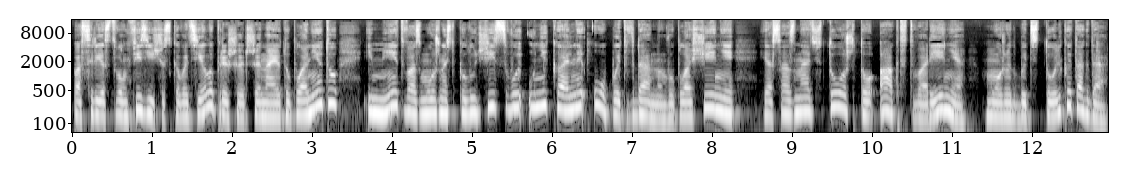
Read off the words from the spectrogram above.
посредством физического тела, пришедшая на эту планету, имеет возможность получить свой уникальный опыт в данном воплощении и осознать то, что акт творения может быть только тогда,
